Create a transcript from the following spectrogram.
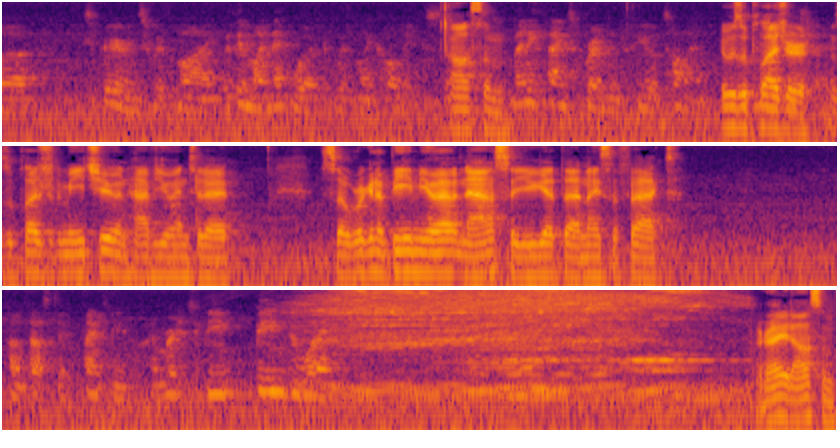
uh, experience with my within my network with my colleagues. Awesome. Many thanks, Brendan, for your time. It was a pleasure. It was a pleasure to meet you and have you in today. So we're gonna beam you out now so you get that nice effect. Fantastic, thank you. I'm ready to be beamed away. All right, awesome.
